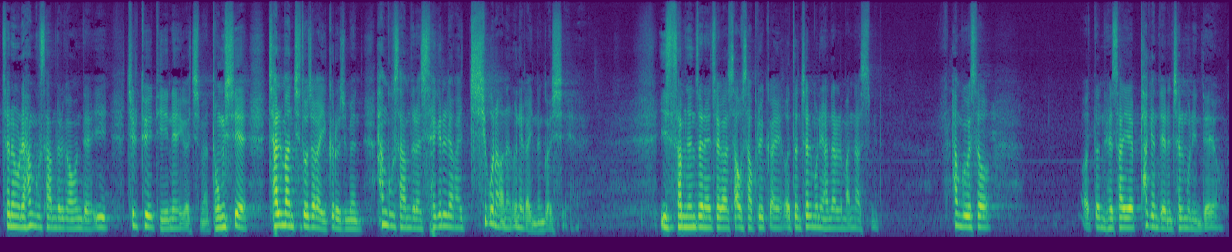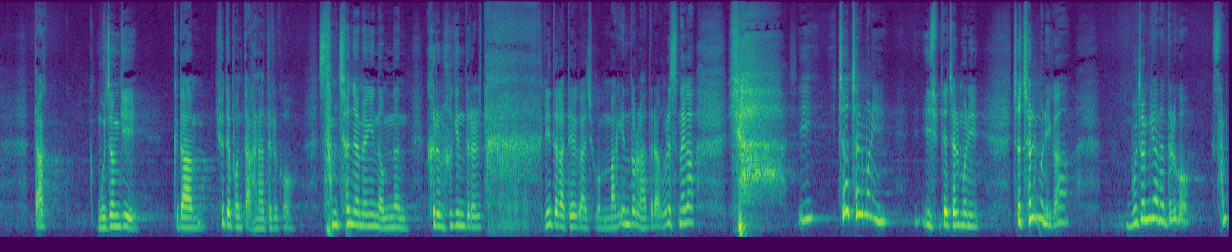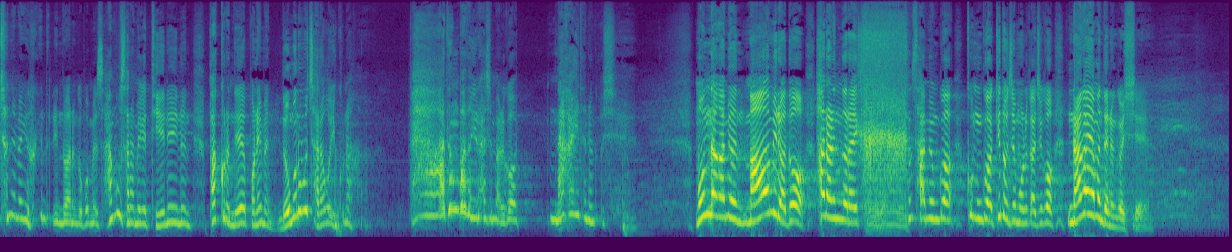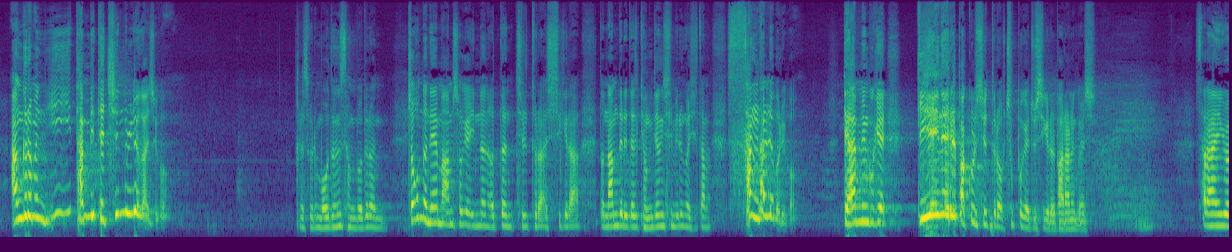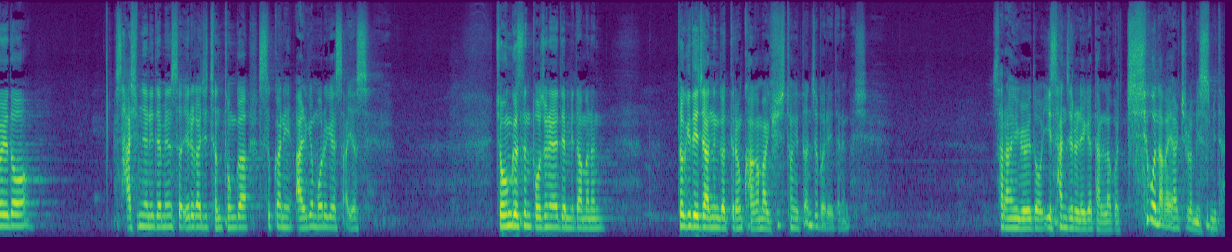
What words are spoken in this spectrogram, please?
저는 우리 한국 사람들 가운데 이 질투의 DNA가 있지만 동시에 잘만 지도자가 이끌어주면 한국 사람들은 세계를 향해 치고 나가는 은혜가 있는 것이에요. 23년 전에 제가 사우스 아프리카에 어떤 젊은이 하나를 만났습니다. 한국에서 어떤 회사에 파견되는 젊은인데요. 딱 무전기, 그 다음 휴대폰 딱 하나 들고 3천여 명이 넘는 그런 흑인들을 다 리더가 되어가지고 막 인도를 하더라고. 그래서 내가, 야 이, 저 젊은이, 20대 젊은이, 저 젊은이가 무전기 하나 들고 3천여 명의 흑인들 인도하는 거 보면서 한국 사람에게 DNA는 밖으로 내보내면 너무너무 잘하고 있구나. 바등바등 일 하지 말고 나가야 되는 것이. 못 나가면 마음이라도 하나님 나라의 큰 사명과 꿈과 기도 제목을 가지고 나가야만 되는 것이에요. 안 그러면 이 담 밑에 짓눌려가지고 그래서 우리 모든 성도들은 조금 더 내 마음속에 있는 어떤 질투라 시기라 또 남들에 대해서 경쟁심 이런 것이 있다면 싹 날려버리고 대한민국의 DNA를 바꿀 수 있도록 축복해 주시기를 바라는 것이. 사랑의 교회도 40년이 되면서 여러 가지 전통과 습관이 알게 모르게 쌓였어요. 좋은 것은 보존해야 됩니다만은 덕이 되지 않는 것들은 과감하게 휴지통에 던져버려야 되는 것이에요. 사랑의 교회도 이 산지를 내게 달라고 치고 나가야 할 줄로 믿습니다.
